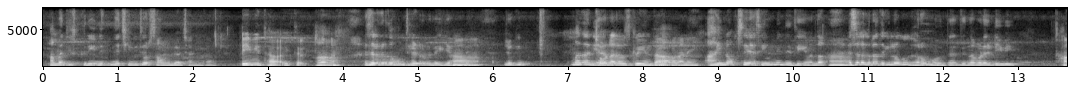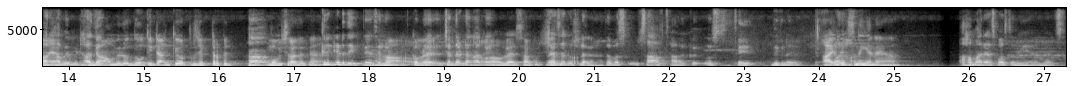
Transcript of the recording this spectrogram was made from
हमारी स्क्रीन इतनी अच्छी नहीं थी और साउंड भी अच्छा नहीं था। टीवी था एक तरह। हाँ ऐसा लग रहा था होम थिएटर पे देखिए हमने। हाँ। जो कि मज़ा नहीं छोटा सा स्क्रीन था पता नहीं। आईनॉक्स से ऐसी उम्मीद नहीं थी मतलब हाँ। ऐसा लग रहा था कि लोग घरों में होते हैं इतना बड़े टीवी हाँ और हमें बिठा दिया। गाँव में लोग धोती टांग के और प्रोजेक्टर पे हाँ। मूवी चला देते हैं। क्रिकेट देखते हैं ऐसे हाँ, लोग कपड़े चद्दर टंगा के। वैसा कुछ वैसा कुछ लग रहा था बस साफ़ था उस थे दिखने में। आईमैक्स नहीं है ना यहाँ? हमारे आसपास तो नहीं है मैक्स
